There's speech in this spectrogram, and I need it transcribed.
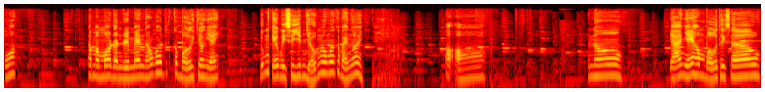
ủa? Sao mà modern remain không có có bự chân vậy? Đúng kiểu bị suy dinh dưỡng luôn á các bạn ơi. Ồ oh, oh. no. Chả nhẽ không bự thì sao?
